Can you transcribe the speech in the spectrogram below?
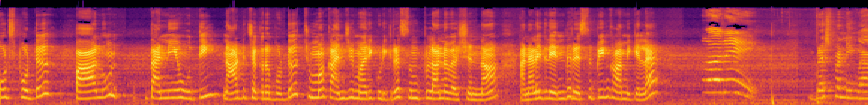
ஓட்ஸ் போட்டு பாலும் தண்ணியும் ஊற்றி நாட்டு சக்கரை போட்டு சும்மா கஞ்சி மாதிரி குடிக்கிற சிம்பிளான வெர்ஷன் தான். அதனால் இதில் எந்த ரெசிபியும் காமிக்கல. ப்ரஷ் பண்ணீங்களா?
